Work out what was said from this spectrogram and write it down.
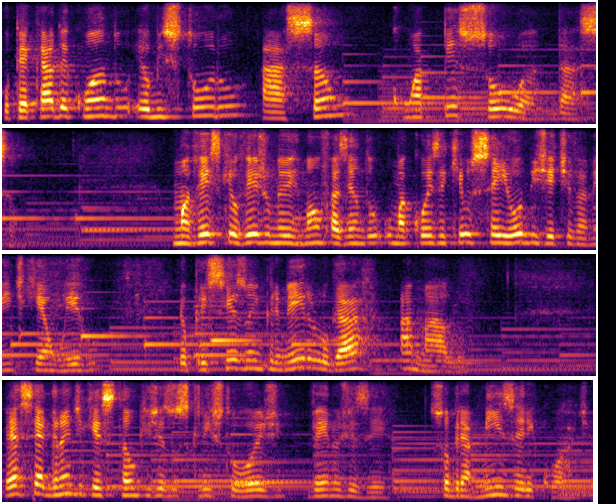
O pecado é quando eu misturo a ação com a pessoa da ação. Uma vez que eu vejo meu irmão fazendo uma coisa que eu sei objetivamente que é um erro, eu preciso, em primeiro lugar, amá-lo. Essa é a grande questão que Jesus Cristo hoje vem nos dizer sobre a misericórdia.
